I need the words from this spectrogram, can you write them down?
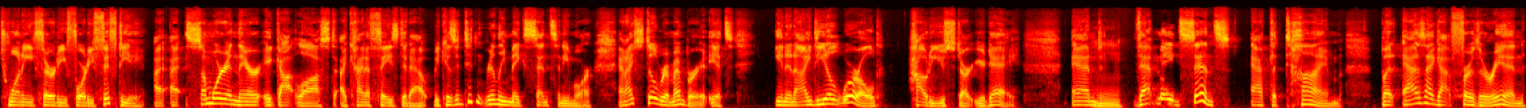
20, 30, 40, 50, I, I, somewhere in there it got lost. I kind of phased it out because it didn't really make sense anymore. And I still remember it. It's in an ideal world, how do you start your day? And hmm. that made sense at the time. But as I got further in,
